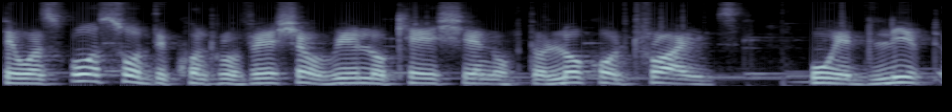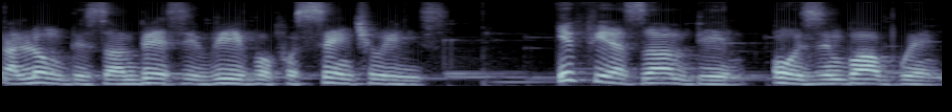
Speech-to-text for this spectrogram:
There was also the controversial relocation of the local tribes who had lived along the Zambezi River for centuries. If you are Zambian or Zimbabwean,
